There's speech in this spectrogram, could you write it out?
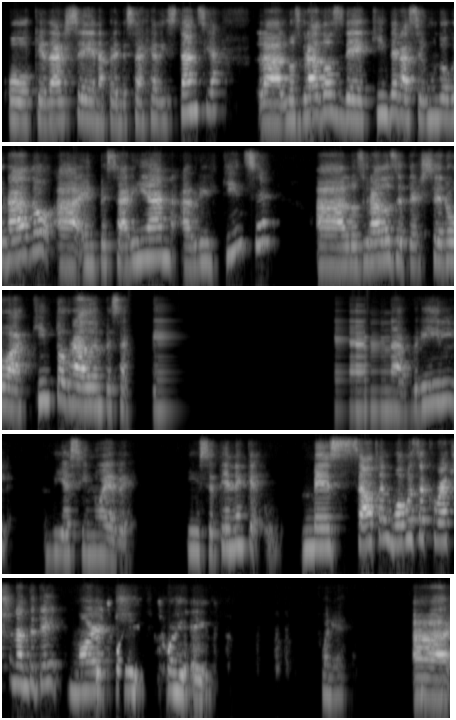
o quedarse en aprendizaje a distancia. La, los grados de kinder a segundo grado uh, empezarían abril 15, uh, los grados de tercero a quinto grado empezarían en abril 19. Y se tienen que, Ms. Southern, what was the correction on the date? March 20, 28th. 28. Uh,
